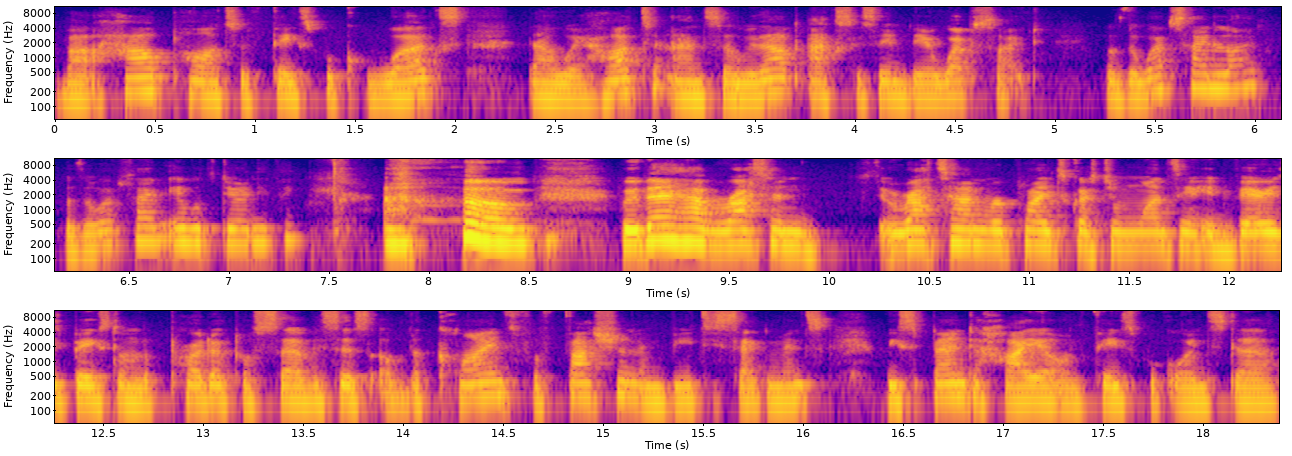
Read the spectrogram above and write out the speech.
about how parts of Facebook works that were hard to answer without accessing their website. Was the website live? Was the website able to do anything? um, we then have Ratan. Ratan replied to question one saying it varies based on the product or services of the clients. For fashion and beauty segments, we spend higher on Facebook or Insta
